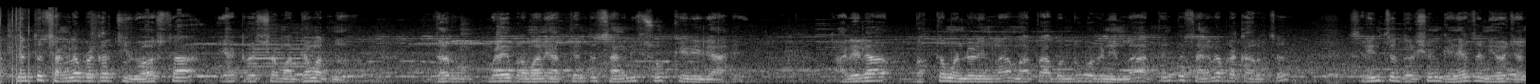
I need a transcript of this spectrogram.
अत्यंत चांगल्या प्रकारची व्यवस्था या ट्रस्टच्या माध्यमातून दरवेळेप्रमाणे अत्यंत चांगली चूक केलेली आहे. आलेल्या भक्तमंडळींना माता बंधू भगिनींना अत्यंत चांगल्या प्रकारचं श्रींचं दर्शन घेण्याचं नियोजन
